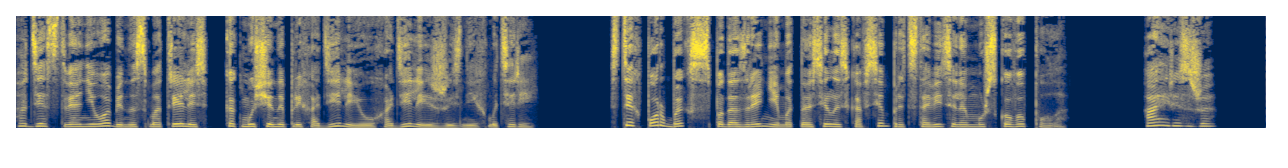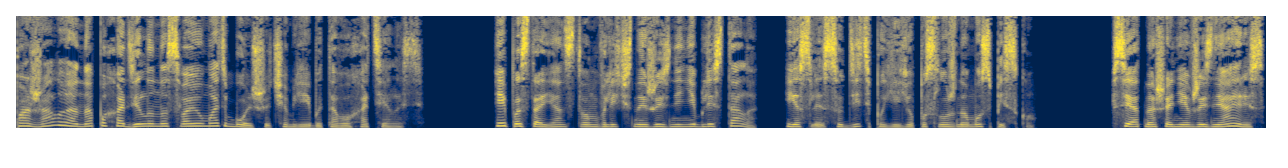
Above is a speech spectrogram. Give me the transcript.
В детстве они обе насмотрелись, как мужчины приходили и уходили из жизни их матерей. С тех пор Бэкс с подозрением относилась ко всем представителям мужского пола. Айрис же Пожалуй, она походила на свою мать больше, чем ей бы того хотелось. И постоянством в личной жизни не блистала, если судить по ее послужному списку. Все отношения в жизни Айрис,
